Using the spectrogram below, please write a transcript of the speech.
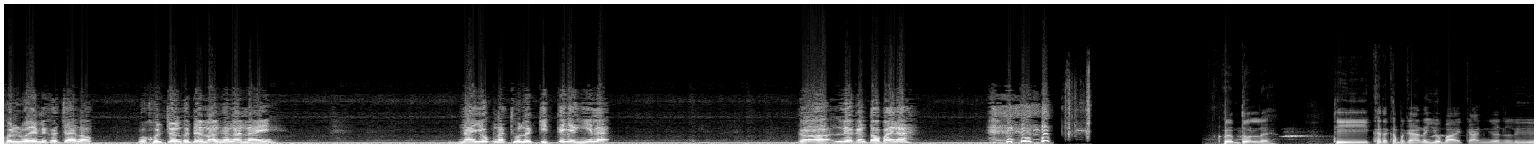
คนรวยไม่เข้าใจหรอก ว่าคนจนเขาเดือดร้อนขนาดไหน นายกนักธุรกิจก็อย่างนี้แหละ ก็เลือกกันต่อไปนะ เริ่มต้นเลย ที่คณะกรรมการนโยบายการเงินหรือ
